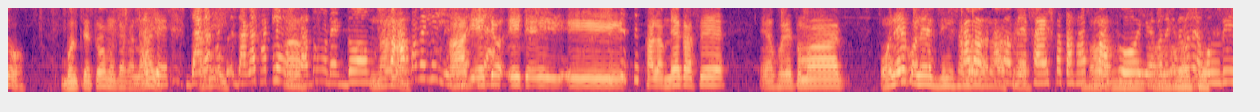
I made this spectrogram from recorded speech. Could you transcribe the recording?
তো। বলতে তো আমার জায়গা নাই। আছে জায়গা জায়গা থাকলে আমার দাদু মনে একদম আর এটা এটা। এইটা এই- কালা মেঘ আছে এরপরে তোমার অনেক অনেক জিনিস আমার জন্য কালা আছে। পায়েস পাতা ভাত এবারে কি হলদি।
